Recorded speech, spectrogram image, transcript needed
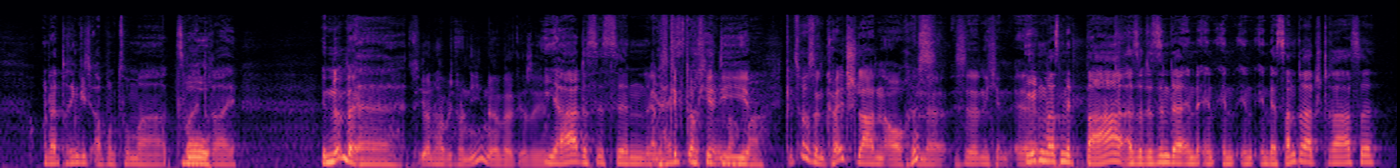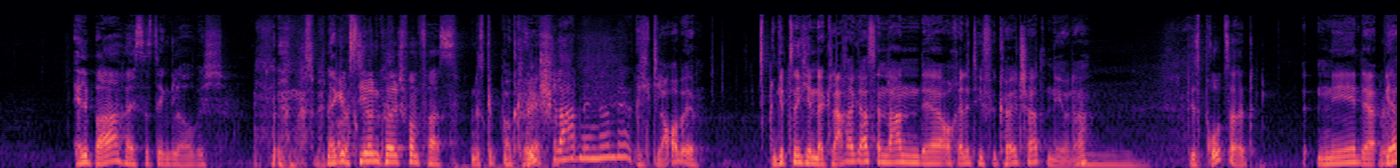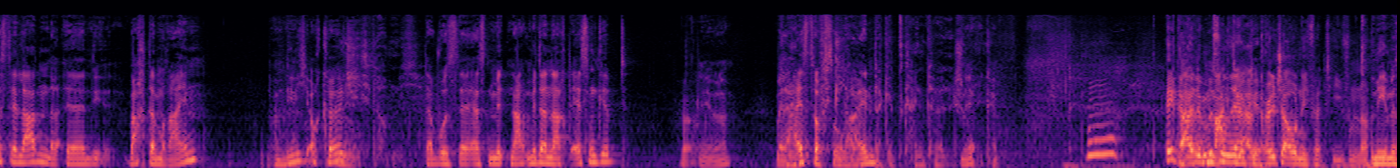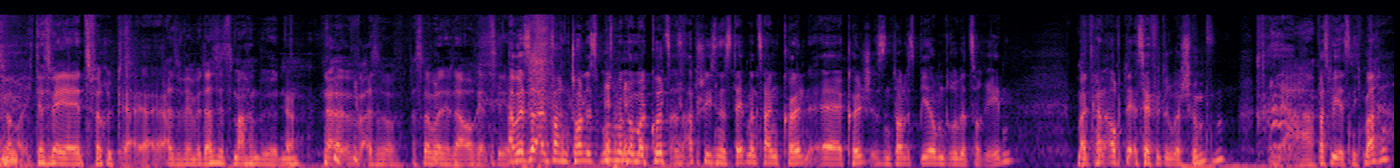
Und da trinke ich ab und zu mal zwei, Wo? drei. In Nürnberg. Sion habe ich noch nie in Nürnberg gesehen. Ja, das ist in. aber es gibt doch hier Ding die. Gibt es auch so einen Kölschladen auch? In der, ist ja nicht in, ähm, Irgendwas mit Bar, also das sind da in, in, in, in der Sandradstraße. L-Bar heißt das Ding, glaube ich. Irgendwas mit Da gibt es Sion Kölsch vom Fass. Und es gibt einen Okay. Kölschladen in Nürnberg? Ich glaube. Gibt es nicht in der Klaragasse einen Laden, der auch relativ viel Kölsch hat? Nee, oder? Das ist Brotzeit. Nee, der, wie heißt der Laden? Äh, die Wacht am Rhein? Haben die nicht auch Kölsch? Ich glaube nicht. Da, wo es ja erst mit, nach Mitternacht Essen gibt? Nee, oder? Weil der heißt doch so glaub, Rhein. Da gibt es keinen Kölsch. Nee, okay. Egal, wir müssen ja. Kölsch auch nicht vertiefen. Ne? Nee, müssen wir auch nicht. Das wäre ja jetzt verrückt. Ja, ja, ja. Also, wenn wir das jetzt machen würden. Na, also, was soll man denn da auch erzählen? Aber es ist einfach ein tolles, muss man noch mal kurz als abschließendes Statement sagen, Köln, äh, Kölsch ist ein tolles Bier, um drüber zu reden. Man kann auch sehr viel drüber schimpfen, Ja. was wir jetzt nicht machen.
